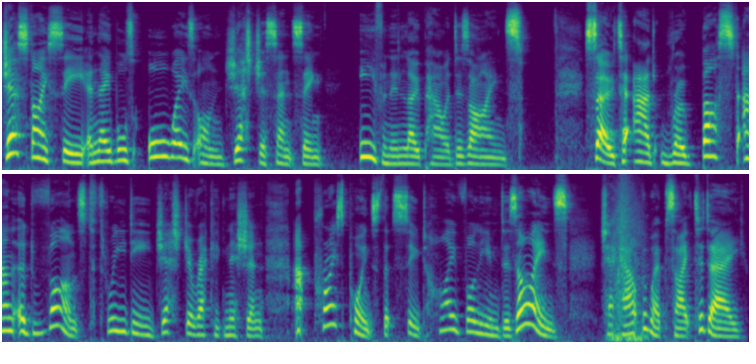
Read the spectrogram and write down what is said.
GestIC enables always-on gesture sensing, even in low-power designs. So to add robust and advanced 3D gesture recognition at price points that suit high volume designs, check out the website today.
